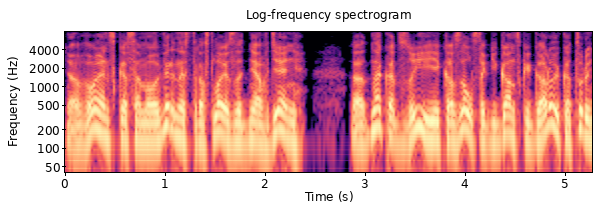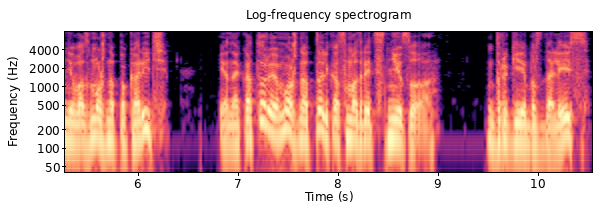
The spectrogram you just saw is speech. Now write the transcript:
воинская самоуверенность росла изо дня в день, однако Цзуи ей казался гигантской горой, которую невозможно покорить, и на которую можно только смотреть снизу. Другие бы сдались,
